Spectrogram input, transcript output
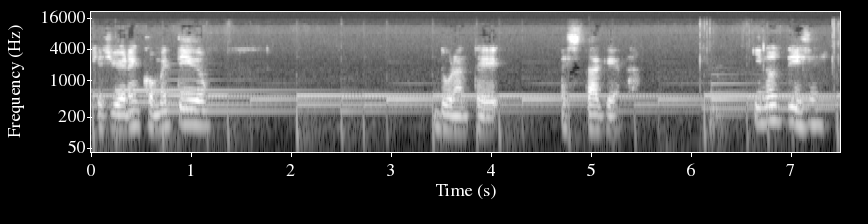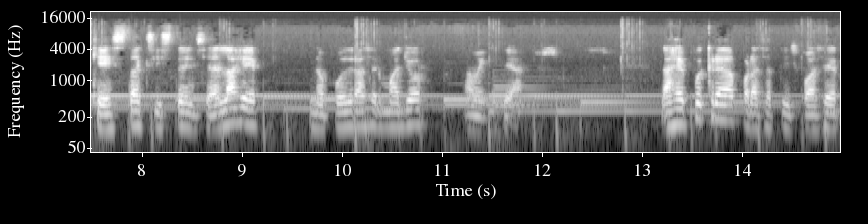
que se hubieran cometido durante esta guerra. Y nos dice que esta existencia de la JEP no podrá ser mayor a 20 años. La JEP fue creada para satisfacer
